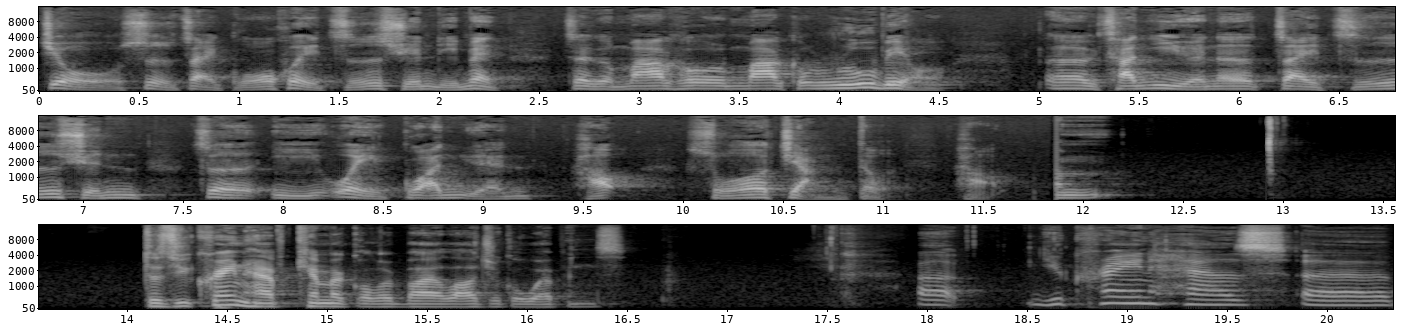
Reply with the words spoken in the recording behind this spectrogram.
就是在国会质询里面，这个 Marco Marco Rubio，呃，参议员呢在质询这一位官员，好所讲的，好。Um, does Ukraine have chemical or biological weapons? Uh, Ukraine has. Uh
